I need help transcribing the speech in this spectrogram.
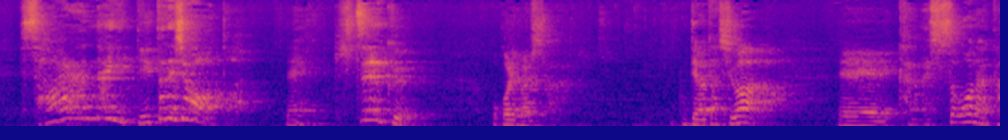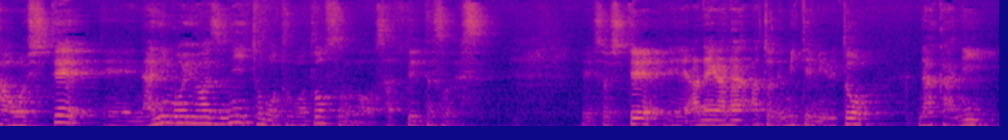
「触らないって言ったでしょ!」と、ね、きつく怒りました。で私は、えー悲しそうな顔をして、えー何も言わずにとぼとぼとそのまま去っていったそうです、えーそして、えー姉がな後で見てみると中に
